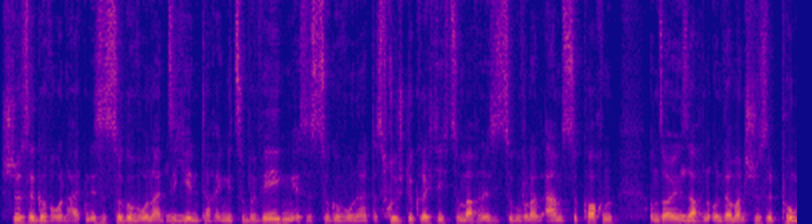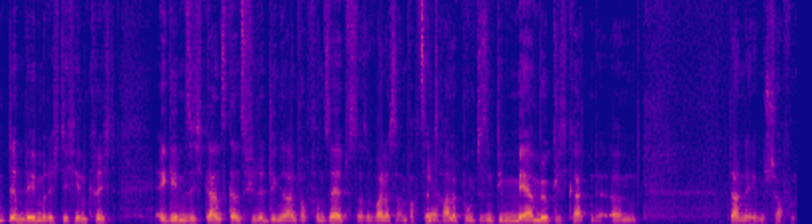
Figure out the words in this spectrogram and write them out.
Schlüsselgewohnheiten. Ist es zur Gewohnheit, mhm. sich jeden Tag irgendwie zu bewegen? Ist es zur Gewohnheit, das Frühstück richtig zu machen? Ist es zur Gewohnheit, abends zu kochen und solche mhm. Sachen? Und wenn man Schlüsselpunkte im Leben richtig hinkriegt, ergeben sich ganz, ganz viele Dinge einfach von selbst. Also weil das einfach zentrale ja. Punkte sind, die mehr Möglichkeiten ähm, dann eben schaffen.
